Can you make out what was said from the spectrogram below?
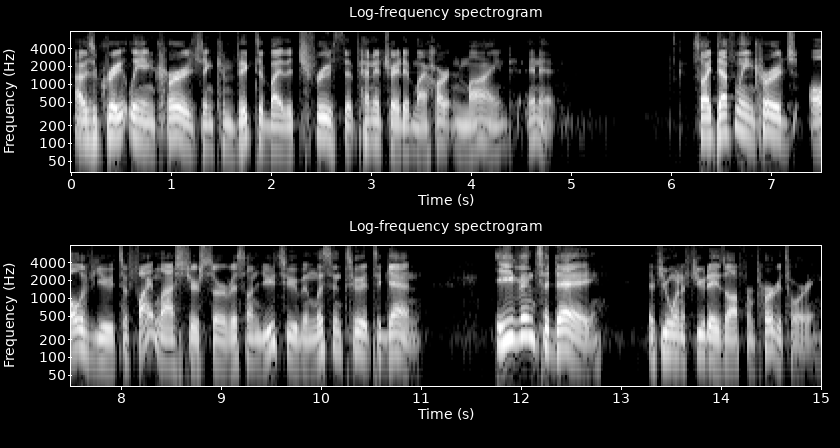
I was greatly encouraged and convicted by the truth that penetrated my heart and mind in it. So I definitely encourage all of you to find last year's service on YouTube and listen to it again. Even today, if you want a few days off from purgatory.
